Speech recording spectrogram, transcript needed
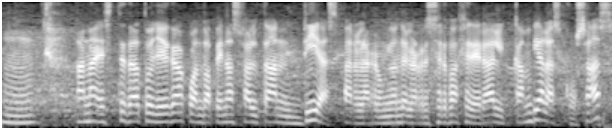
Mm. Ana, este dato llega cuando apenas faltan días para la reunión de la Reserva Federal. ¿Cambia las cosas?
